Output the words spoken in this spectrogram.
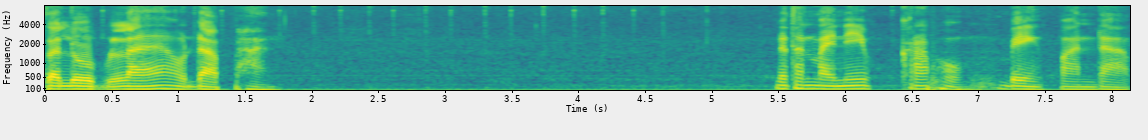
สรุปแล้วดับพันในทันใหม่นี้ครับผม เบ่งปานดับ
